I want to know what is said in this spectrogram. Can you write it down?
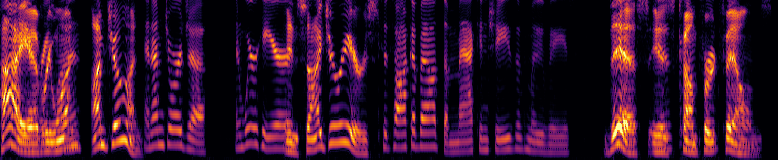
Hi, everyone. I'm John. And I'm Georgia. And we're here Inside your ears, to talk about the mac and cheese of movies. this is Comfort Films.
